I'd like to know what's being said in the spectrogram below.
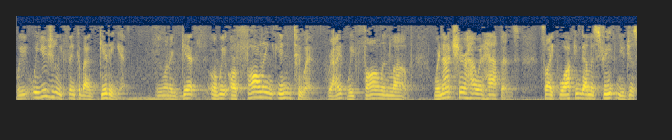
We, we usually think about getting it. We want to get, or we are falling into it, right? We fall in love. We're not sure how it happens. It's like walking down the street and you just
